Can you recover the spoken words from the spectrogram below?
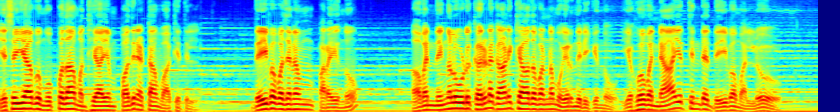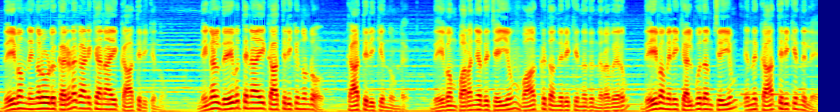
യശയ്യാവ് മുപ്പതാം അധ്യായം പതിനെട്ടാം വാക്യത്തിൽ ദൈവവചനം പറയുന്നു അവൻ നിങ്ങളോട് കരുണ കാണിക്കാതെ വണ്ണം ഉയർന്നിരിക്കുന്നു. യഹോവ ന്യായത്തിന്റെ ദൈവമല്ലോ. ദൈവം നിങ്ങളോട് കരുണ കാണിക്കാനായി കാത്തിരിക്കുന്നു. നിങ്ങൾ ദൈവത്തിനായി കാത്തിരിക്കുന്നുണ്ടോ? കാത്തിരിക്കുന്നുണ്ട്. ദൈവം പറഞ്ഞത് ചെയ്യും വാക്ക് തന്നിരിക്കുന്നത് നിറവേറും. ദൈവം എനിക്ക് അത്ഭുതം ചെയ്യും എന്ന് കാത്തിരിക്കുന്നില്ലേ?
